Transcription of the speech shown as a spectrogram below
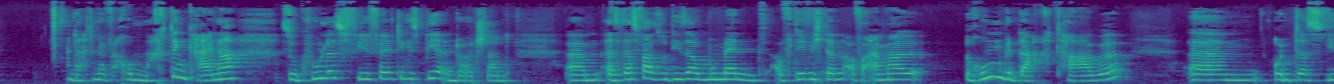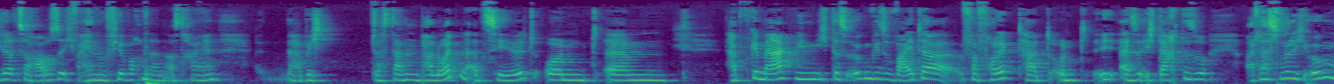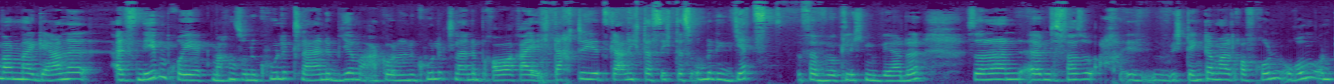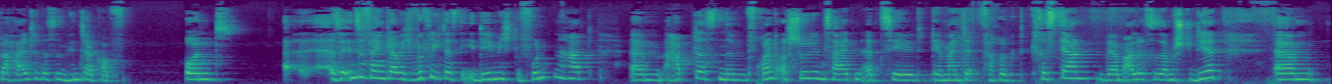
Und dachte mir, warum macht denn keiner so cooles, vielfältiges Bier in Deutschland? Ähm, also das war so dieser Moment, auf dem ich dann auf einmal rumgedacht habe ähm, und das wieder zu Hause, ich war ja nur vier Wochen in Australien, da habe ich das dann ein paar Leuten erzählt und ähm, habe gemerkt, wie mich das irgendwie so weiter verfolgt hat. Und ich, also ich dachte so, oh, das würde ich irgendwann mal gerne als Nebenprojekt machen, so eine coole kleine Biermarke oder eine coole kleine Brauerei. Ich dachte jetzt gar nicht, dass ich das unbedingt jetzt verwirklichen werde, sondern ähm, das war so, ach, ich, ich denke da mal drauf rum, rum und behalte das im Hinterkopf. Und äh, also insofern glaube ich wirklich, dass die Idee mich gefunden hat. Ähm, hab das einem Freund aus Studienzeiten erzählt, der meinte, verrückt, Christian, wir haben alle zusammen studiert, ähm,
